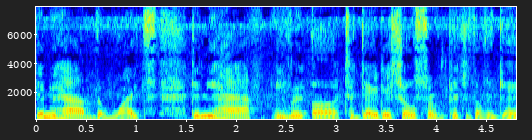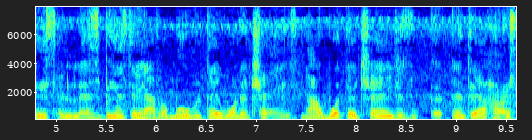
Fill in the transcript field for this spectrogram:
Then you have the whites. Then you have even uh, today they show certain pictures of the gays and lesbians. They have a movement they want to change. Now, what they change is uh, in their hearts.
